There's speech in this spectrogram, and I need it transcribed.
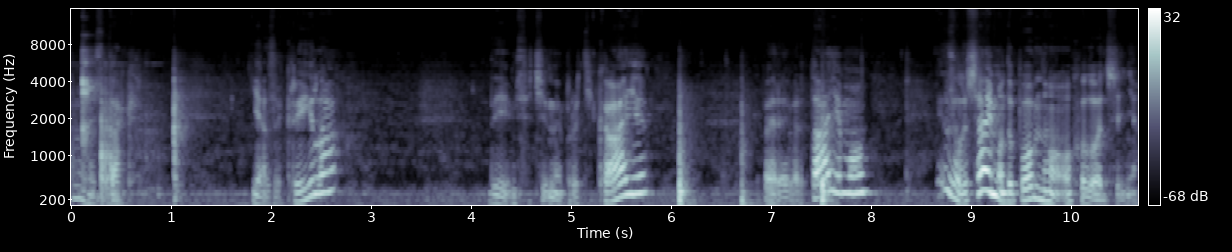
Ну, ось так. Я закрила. Дивимося, чи не протікає. Перевертаємо і залишаємо до повного охолодження.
